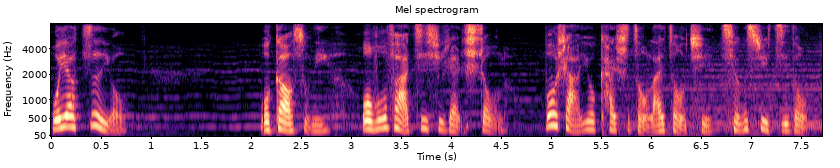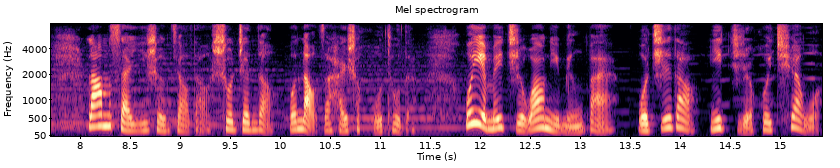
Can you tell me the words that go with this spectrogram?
我要自由。我告诉你。我无法继续忍受了。波莎又开始走来走去，情绪激动。拉姆塞医生叫道：“说真的，我脑子还是糊涂的。我也没指望你明白。我知道你只会劝我。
